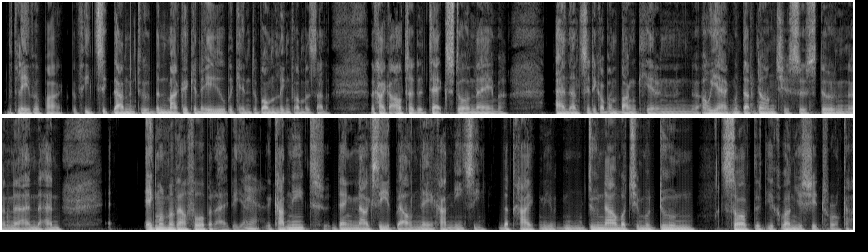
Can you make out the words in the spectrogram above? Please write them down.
de Flevopark. Dan fiets ik daar naartoe. Dan maak ik een heel bekende wandeling van mezelf. Dan ga ik altijd de tekst doornemen. En dan zit ik op een bankje en, oh ja, ik moet dat dansje zus doen. En, en, en ik moet me wel voorbereiden, ja. Ja. Ik ga niet denken, nou, ik zie het wel. Nee, ik ga het niet zien. Dat ga ik niet. Doe nou wat je moet doen. Zorg dat je gewoon je shit voor elkaar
